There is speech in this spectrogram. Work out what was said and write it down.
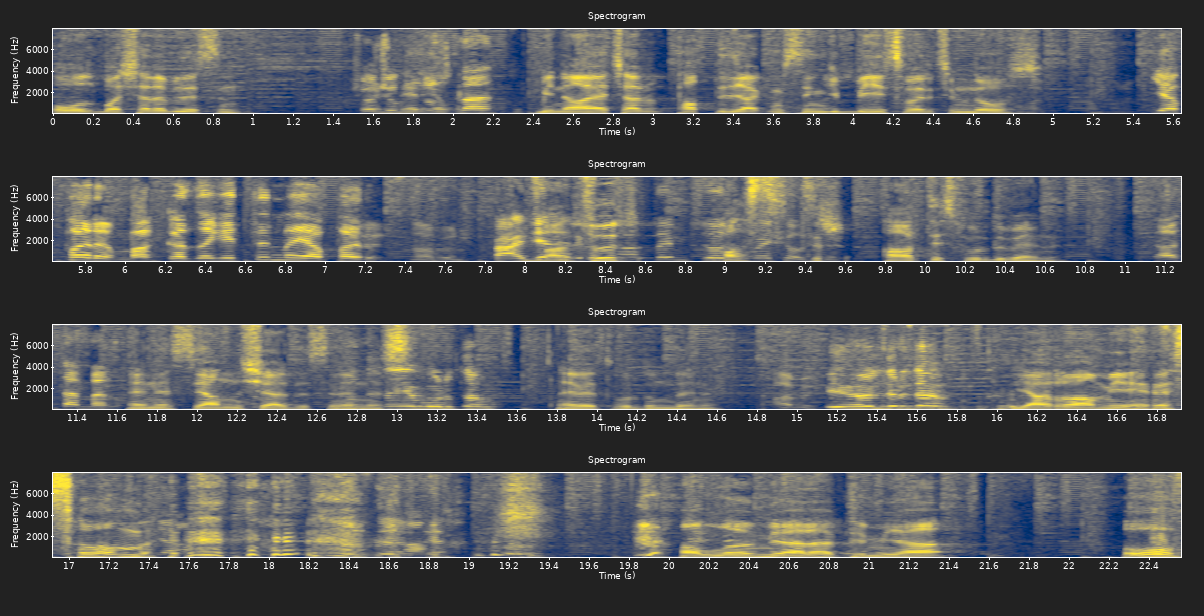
Oğuz başarabilirsin. Çocuk Nereye sus lan. Binaya çarpıp patlayacak mısın gibi bir his var içimde Oğuz. Yaparım. Bak gaza getirme yaparım. Ne yapıyorsun? Bence Lan sus. çalışıyor. Artist vurdu beni. Zaten ben Enes yanlış yerdesin Enes. Noktayı vurdum. Evet vurdun beni. Abi Bir öldürdüm. Yarrağımı ye Enes tamam mı? Allah'ım ya Rabbim ya. Of.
